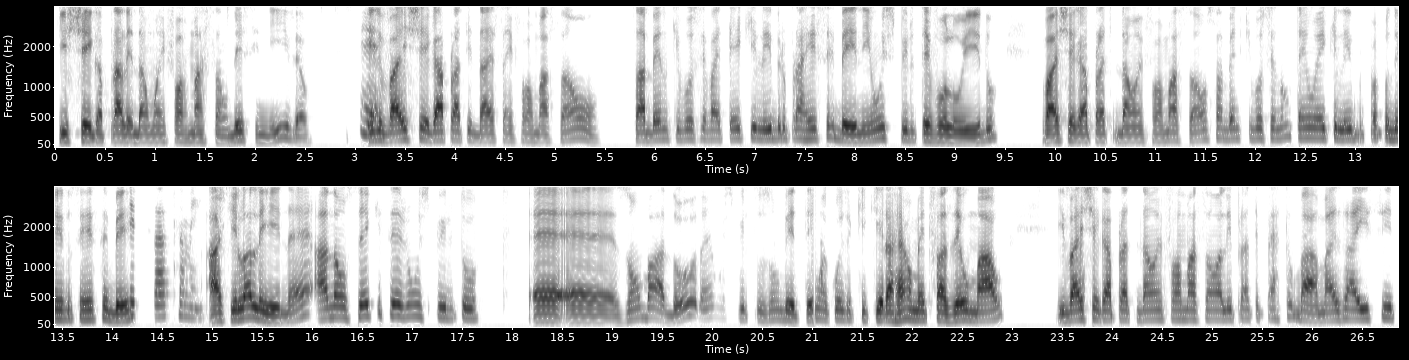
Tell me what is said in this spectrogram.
que chega para lhe dar uma informação desse nível, é. ele vai chegar para te dar essa informação sabendo que você vai ter equilíbrio para receber. Nenhum espírito evoluído vai chegar para te dar uma informação sabendo que você não tem um equilíbrio para poder você receber Exatamente. aquilo ali, né? A não ser que seja um espírito é, é, zombador, né? Um espírito zombeteiro, uma coisa que queira realmente fazer o mal e vai chegar para te dar uma informação ali para te perturbar. Mas aí se,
